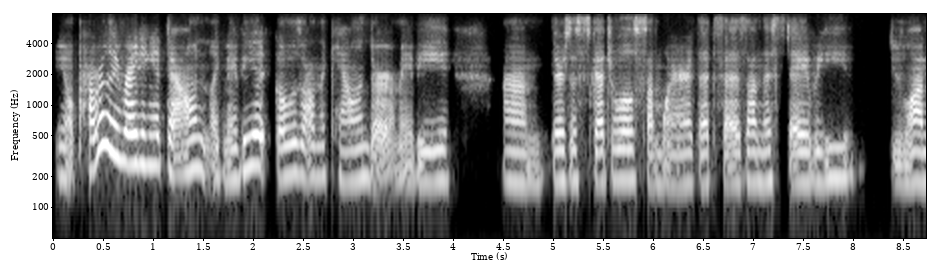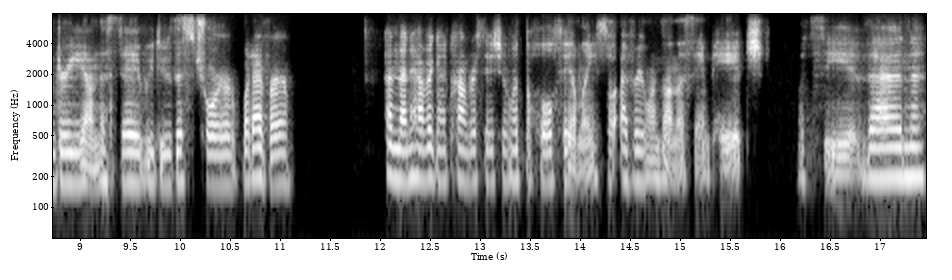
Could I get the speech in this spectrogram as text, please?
you know, probably writing it down. Like maybe it goes on the calendar. Maybe um, there's a schedule somewhere that says on this day we do laundry, on this day we do this chore, whatever and then having a conversation with the whole family so everyone's on the same page. Let's see, then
